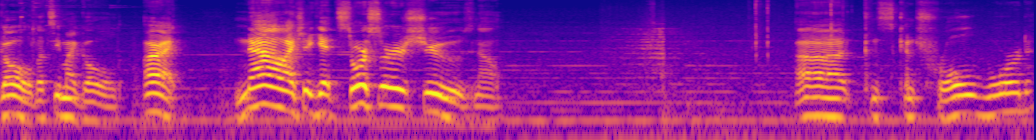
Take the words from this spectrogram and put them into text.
Gold. Let's see my gold. Alright. Now I should get Sorcerer's Shoes. No. Uh, cons- Control Ward.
